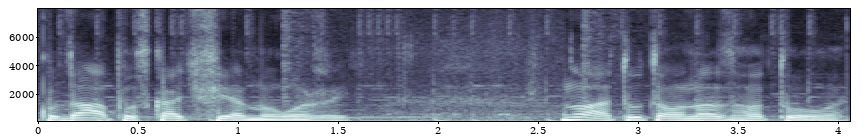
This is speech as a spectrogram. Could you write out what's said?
Куди опускати ферму ложить. Ну а тут у нас готове.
